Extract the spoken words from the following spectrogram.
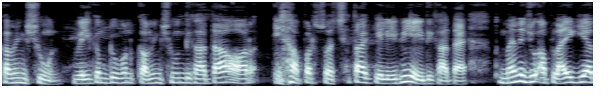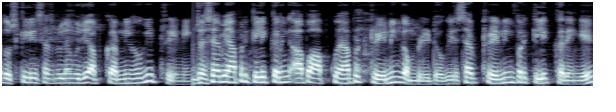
coming soon welcome to one coming soon दिखाता है और यहाँ पर स्वच्छता के लिए भी यही दिखाता है। तो मैंने जो अप्लाई किया तो उसके लिए सबसे पहले मुझे अब करनी होगी ट्रेनिंग जैसे आप यहाँ पर क्लिक करेंगे अब आपको यहाँ पर ट्रेनिंग कंप्लीट होगी। जैसे आप ट्रेनिंग पर क्लिक करेंगे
